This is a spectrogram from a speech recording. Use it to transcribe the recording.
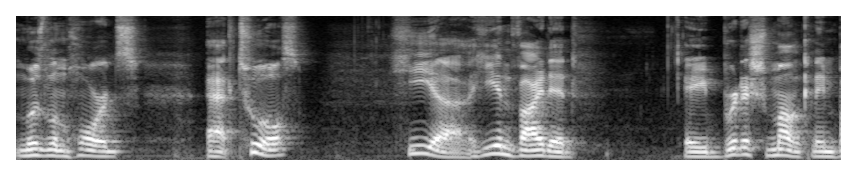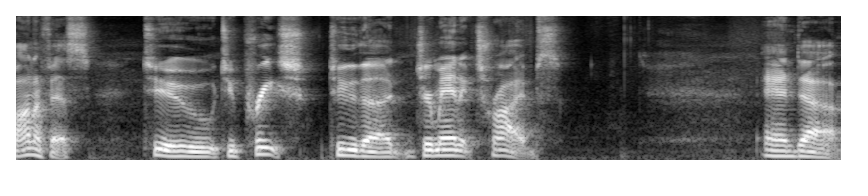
Muslim hordes at Tours, he uh, he invited a British monk named Boniface to to preach to the Germanic tribes. And uh,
